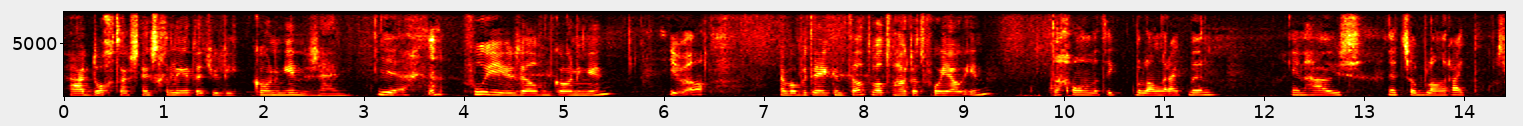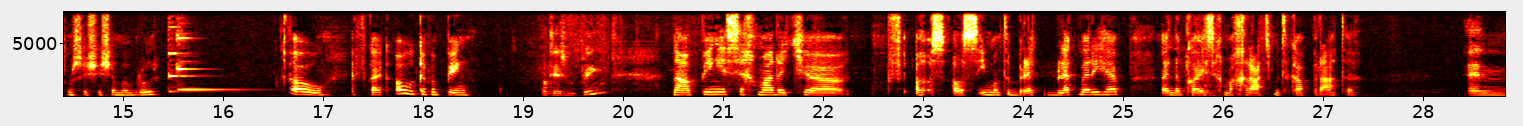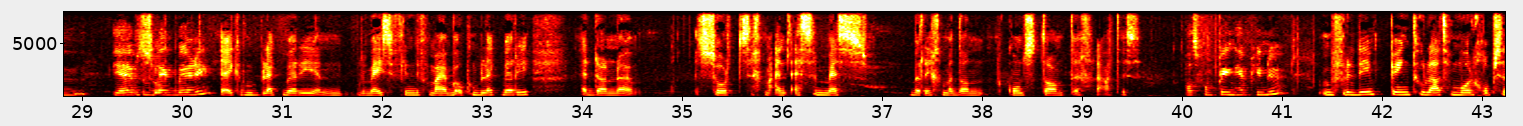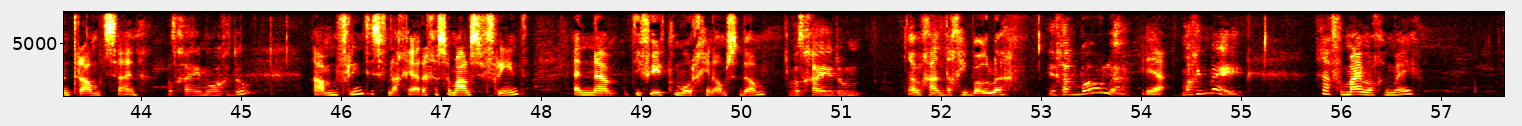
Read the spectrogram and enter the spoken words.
Haar dochters heeft geleerd dat jullie koninginnen zijn. ja, Voel je jezelf een koningin? jawel. En wat betekent dat? Wat houdt dat voor jou in? Maar gewoon dat ik belangrijk ben in huis. Net zo belangrijk als mijn zusjes en mijn broer. Oh, even kijken. Oh, ik heb een ping. Wat is een ping? Nou, een ping is zeg maar dat je... Als, als iemand een Black- Blackberry hebt... en dan kan je zeg maar gratis met elkaar praten. En Jij hebt een Blackberry? Ja, ik heb een Blackberry en de meeste vrienden van mij hebben ook een Blackberry. En dan eh, een soort, zeg maar, een sms-bericht, maar dan constant en gratis. Wat voor ping heb je nu? Mijn vriendin pinkt hoe laat we morgen op Centraal moeten zijn. Wat ga je morgen doen? Nou, mijn vriend is vandaag jarig, een Somalische vriend. En eh, die viert morgen in Amsterdam. Wat ga je doen? Nou, we gaan een dagje bowlen. Je gaat bowlen. Ja. Mag ik mee? ja, voor mij mag u mee.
